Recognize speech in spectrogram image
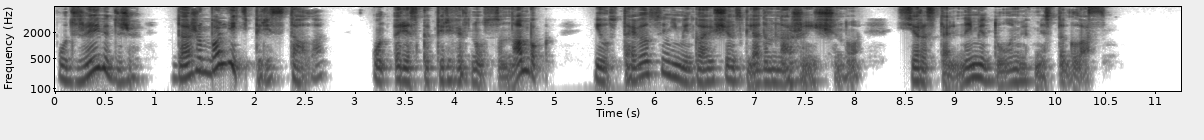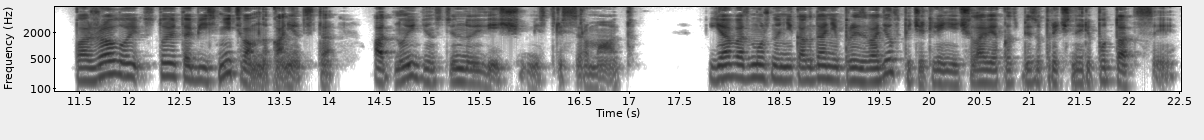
У Джевид же даже болеть перестала. Он резко перевернулся на бок и уставился немигающим взглядом на женщину серо-стальными дулами вместо глаз. «Пожалуй, стоит объяснить вам, наконец-то, одну единственную вещь, мистер Сермат. Я, возможно, никогда не производил впечатление человека с безупречной репутацией,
